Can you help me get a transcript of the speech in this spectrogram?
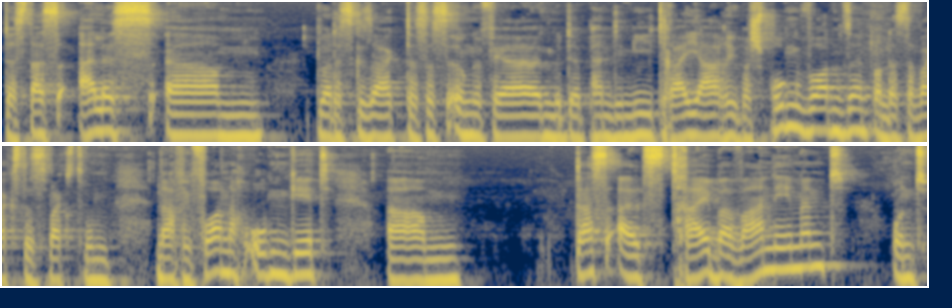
dass das alles ähm, Du hattest gesagt, dass es ungefähr mit der Pandemie drei Jahre übersprungen worden sind und dass das Wachstum nach wie vor nach oben geht. Ähm, das als Treiber wahrnehmend und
